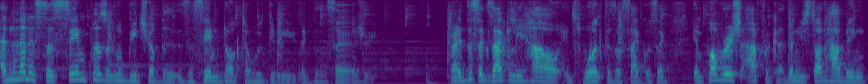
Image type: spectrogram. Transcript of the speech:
and then it's the same person who beat you up it's the same doctor who's giving you like the surgery right? This is exactly how it's worked as a cycle. It's like impoverish africa then you start having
